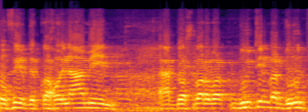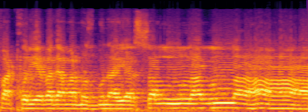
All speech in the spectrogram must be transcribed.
তফির দেখা হয় না, আমিন। আর দশ বারো বার, দুই, তিনবার দুরুদ পাঠ করি, এর বাদে আমার মজবুন আইয়ার সাল্লাল্লাহু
